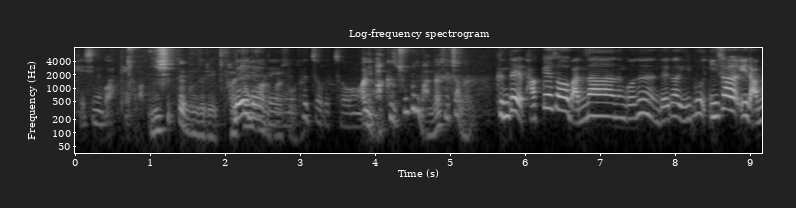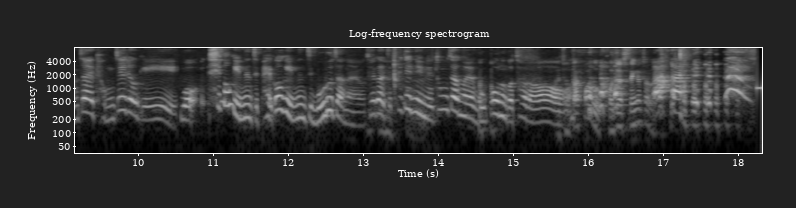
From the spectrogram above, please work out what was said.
계시는 것 같아요. 20대 분들이 결정사를 벌써 오세요. 그쵸, 그쵸. 아니 밖에서 충분히 만날 수 있잖아요. 근데 밖에서 만나는 거는 내가 이분, 이 사람, 이 남자의 경제력이 뭐 10억이 있는지 100억이 있는지 모르잖아요. 제가 이제 PD님이 통장을 못 보는 것처럼. 아, 저딱 봐도 거지같이 생겼잖아요.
